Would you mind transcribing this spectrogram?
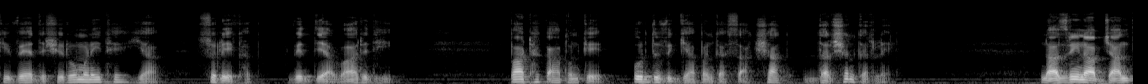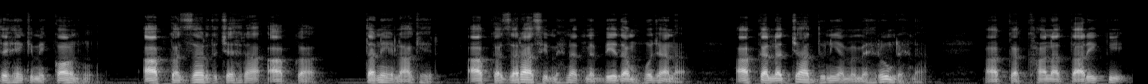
कि वैद्य शिरोमणि थे या सुलेखक विद्यावारिधि। पाठक आप उनके उर्दू विज्ञापन का साक्षात दर्शन कर लें। नाजरीन, आप जानते हैं कि मैं कौन हूँ। आपका जर्द चेहरा, आपका तने लाघिर, आपका जरा सी मेहनत में बेदम हो जाना, आपका लज्जा दुनिया में महरूम रहना, आपका खाना तारीखी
